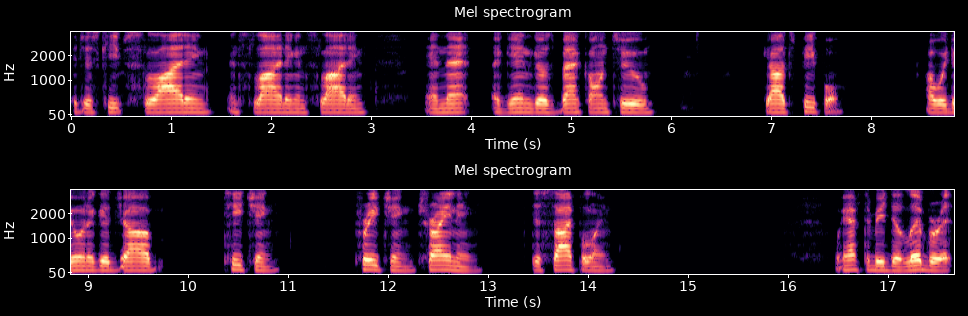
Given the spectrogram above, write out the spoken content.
It just keeps sliding and sliding and sliding. And that again goes back onto God's people. Are we doing a good job teaching, preaching, training, discipling? We have to be deliberate.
